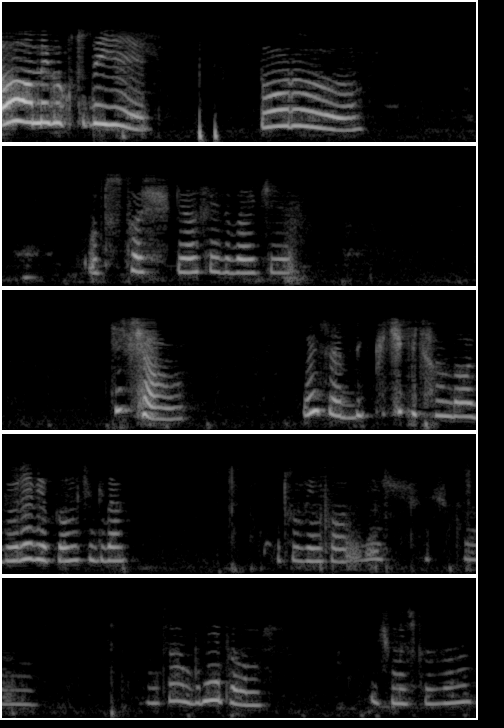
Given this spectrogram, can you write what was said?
Aa mega kutu değil. Doğru. 30 taş gelseydi belki. Hiçbir şey. Neyse bir küçük bir tane daha görev yapalım çünkü ben 30 bin puan Tamam bunu yapalım. 3 maç kazanıp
